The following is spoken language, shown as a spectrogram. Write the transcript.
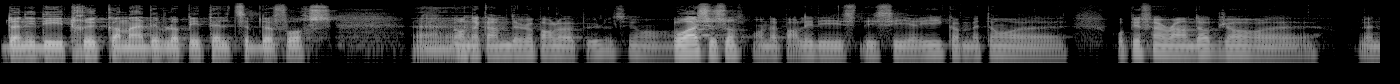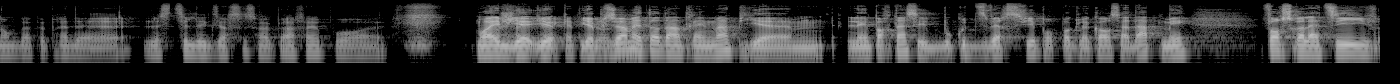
donner des trucs, comment développer tel type de force. Euh, On a quand même déjà parlé un peu. Là, tu sais, on, Ouais, c'est ça. on a parlé des, des séries comme, mettons, euh, au pire, faire un round-up, genre euh, le nombre à peu près de. le style d'exercice un peu à faire pour. Oui, il y, a- y plusieurs méthodes d'entraînement, puis l'important, c'est beaucoup de diversifier pour pas que le corps s'adapte, mais force relative,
